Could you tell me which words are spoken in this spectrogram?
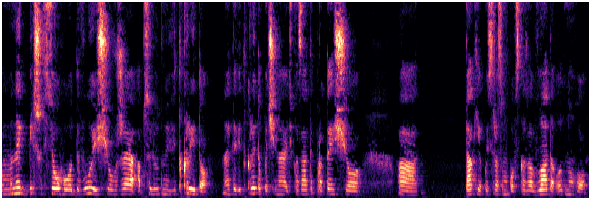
мене більше всього дивує, що вже абсолютно відкрито, знаєте, відкрито починають казати про те, що а, так якось Разумков сказав, влада одного.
